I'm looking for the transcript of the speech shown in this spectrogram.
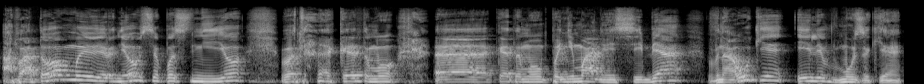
а потом мы вернемся после нее вот к этому, э, к этому пониманию себя в науке или в музыке,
